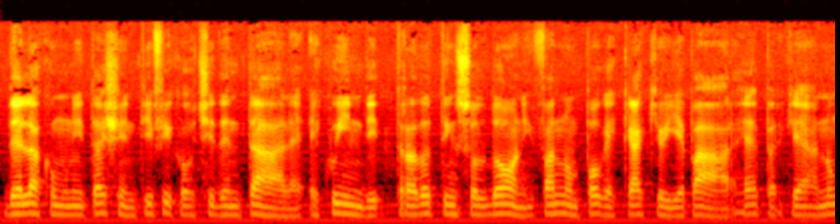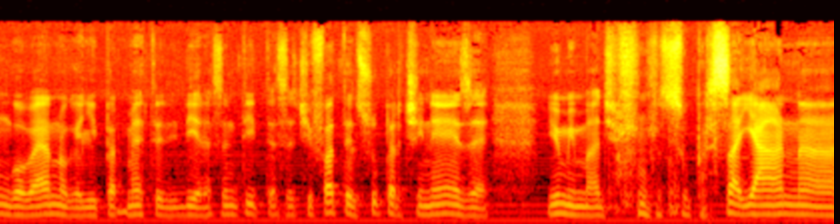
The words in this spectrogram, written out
della comunità scientifica occidentale e quindi tradotti in soldoni fanno un po' che cacchio gli pare eh, perché hanno un governo che gli permette di dire sentite se ci fate il super cinese io mi immagino un super saiyan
